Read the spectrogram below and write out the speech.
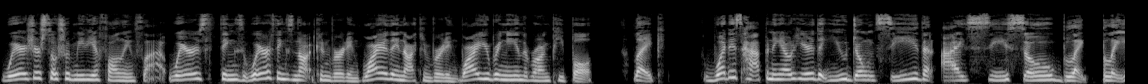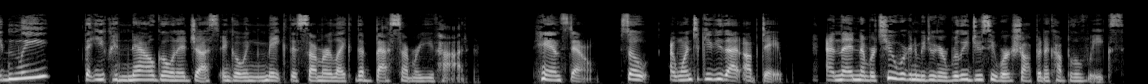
where's your social media falling flat? Where's things, where are things not converting? Why are they not converting? Why are you bringing in the wrong people? Like, what is happening out here that you don't see that I see so like blatantly that you can now go and adjust and go and make this summer like the best summer you've had? Hands down. So I want to give you that update. And then number two, we're going to be doing a really juicy workshop in a couple of weeks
